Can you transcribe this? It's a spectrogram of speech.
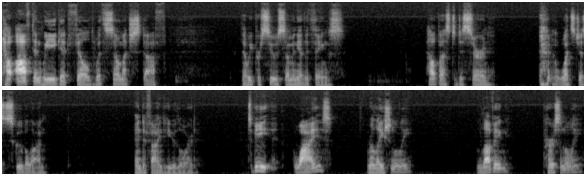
how often we get filled with so much stuff that we pursue so many other things. Help us to discern what's just skubalon and to find you, Lord. To be wise relationally, loving personally,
